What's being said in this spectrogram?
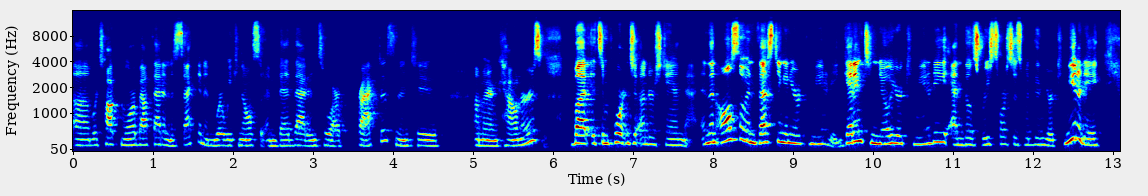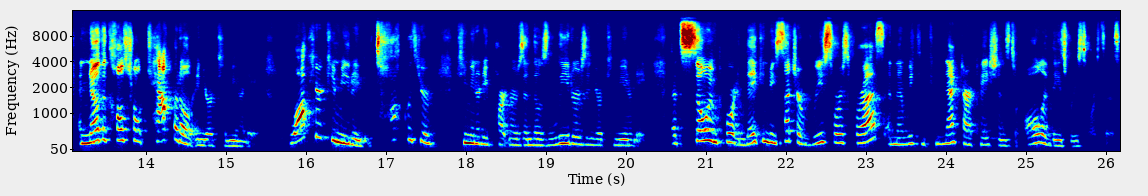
um, we'll talk more about that in a second and where we can also embed that into our practice and into um, our encounters. But it's important to understand that. And then also investing in your community, getting to know your community and those resources within your community and know the cultural capital in your community walk your community, talk with your community partners and those leaders in your community. That's so important. They can be such a resource for us, and then we can connect our patients to all of these resources.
